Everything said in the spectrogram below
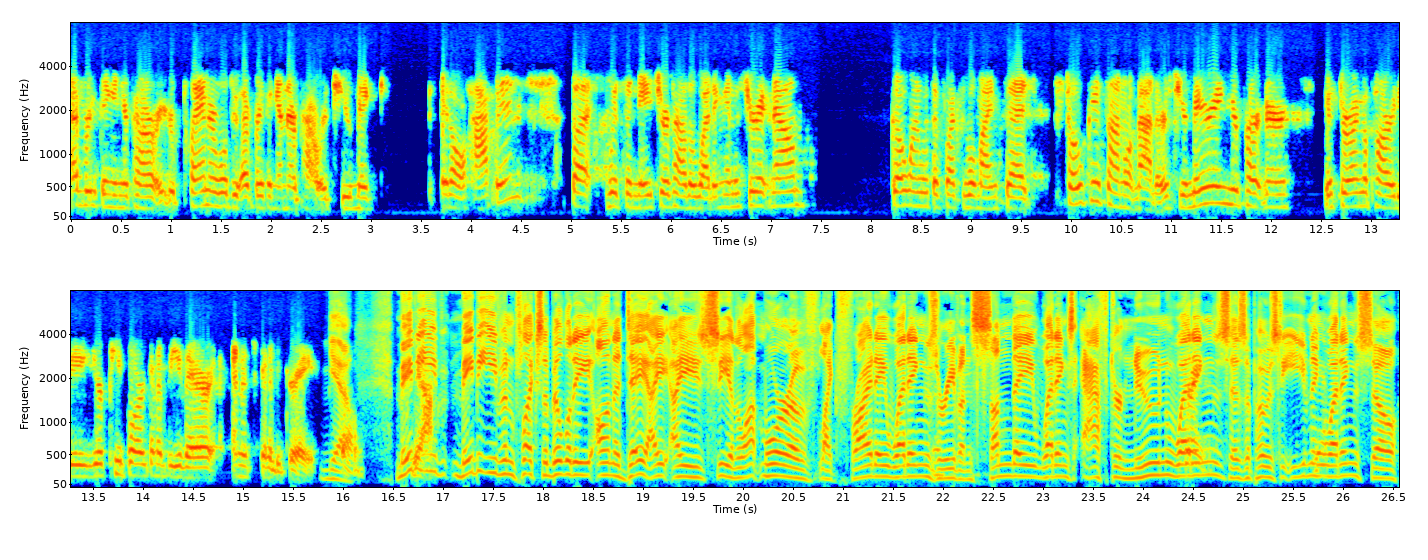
everything in your power, or your planner will do everything in their power to make it all happen. But with the nature of how the wedding industry right now, go in with a flexible mindset. Focus on what matters. You're marrying your partner you're throwing a party, your people are going to be there, and it's going to be great. Yeah, so, maybe yeah. Even, maybe even flexibility on a day. I, I see a lot more of like Friday weddings or even Sunday weddings, afternoon weddings right. as opposed to evening yeah. weddings. So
